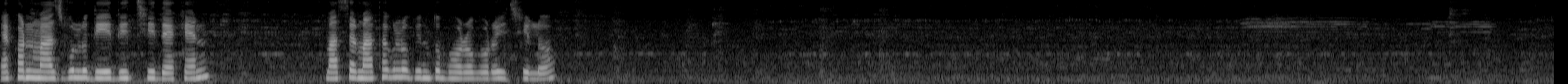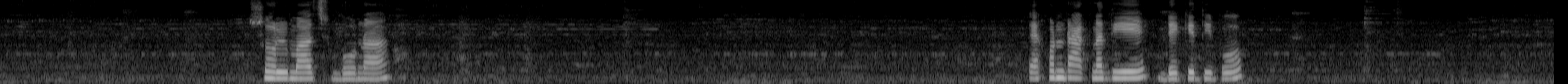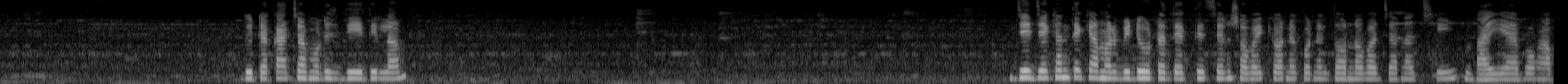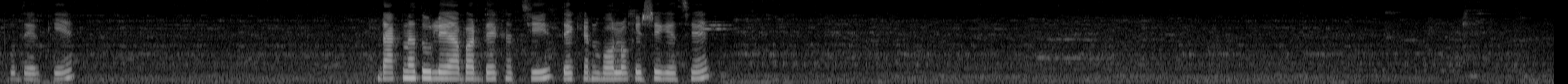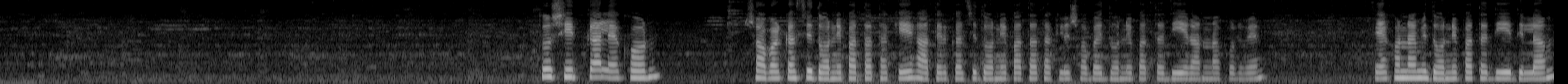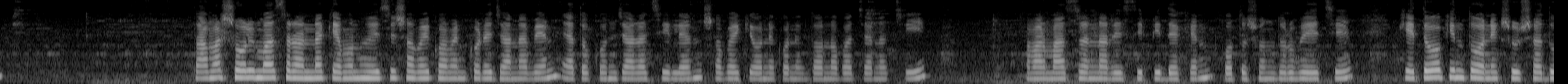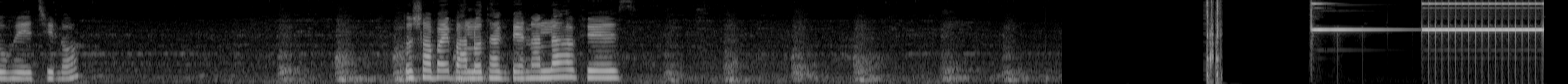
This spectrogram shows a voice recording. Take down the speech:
এখন মাছগুলো দিয়ে দিচ্ছি, দেখেন। মাছের মাথাগুলো কিন্তু বড় বড়ই ছিল। শোল মাছ, বোনা। এখন ঢাকনা দিয়ে ডেকে দিব। দুইটা কাঁচামরিচ দিয়ে দিলাম। যে যেখান থেকে আমার ভিডিওটা দেখতেছেন, সবাইকে অনেক অনেক ধন্যবাদ জানাচ্ছি, ভাইয়া এবং আপুদেরকে। ডাকনা তুলে আবার দেখাচ্ছি। দেখেন বলক এসে গেছে। তো শীতকাল এখন। সবার কাছে ধনে পাতা থাকে, হাতের কাছে ধনে পাতা থাকলে সবাই ধনে পাতা দিয়ে রান্না করবেন। এখন আমি ধনে পাতা দিয়ে দিলাম। তো আমার শোল মাছ রান্না কেমন হয়েছে সবাই কমেন্ট করে জানাবেন। এতক্ষণ যারা ছিলেন সবাইকে অনেক অনেক ধন্যবাদ জানাচ্ছি। আমার মাছ রান্নার রেসিপি দেখেন কত সুন্দর হয়েছে। খেতেও কিন্তু অনেক সুস্বাদু হয়েছিল। তো সবাই ভালো থাকবেন। আল্লাহ হাফেজ।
